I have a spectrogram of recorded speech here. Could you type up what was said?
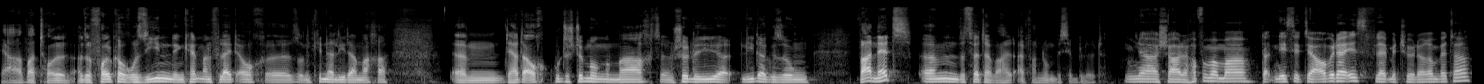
ja, war toll. Also Volker Rosin, den kennt man vielleicht auch, äh, so ein Kinderliedermacher. Ähm, der hatte auch gute Stimmung gemacht, äh, schöne Lieder, Lieder gesungen. War nett, ähm, das Wetter war halt einfach nur ein bisschen blöd. Ja, schade. Hoffen wir mal, dass nächstes Jahr auch wieder ist, vielleicht mit schönerem Wetter.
